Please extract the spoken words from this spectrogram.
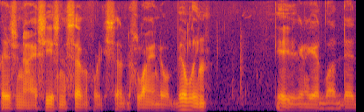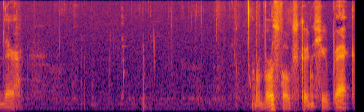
razor knives using the 747 to fly into a building. Yeah, you're going to get a lot of dead there. But those folks couldn't shoot back.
